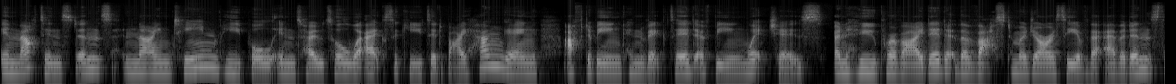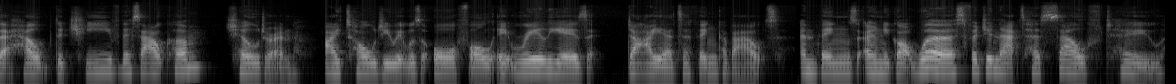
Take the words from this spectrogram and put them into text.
In that instance, 19 people in total were executed by hanging after being convicted of being witches and who provided the vast majority of the evidence that helped achieve this outcome? Children. I told you it was awful. It really is dire to think about. And things only got worse for Jeanette herself, too.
